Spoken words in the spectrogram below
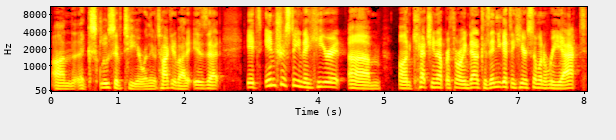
on the exclusive tier when they were talking about it is that it's interesting to hear it um, on catching up or throwing down because then you get to hear someone react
